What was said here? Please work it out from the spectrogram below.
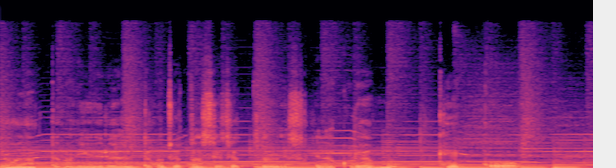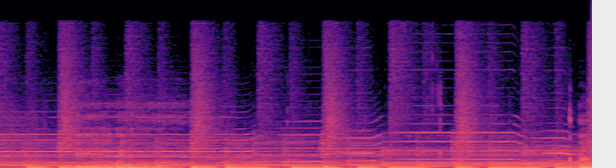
無料だったか有料だったかちょっと忘れちゃったんですけどこれはもう結構、えー、あの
